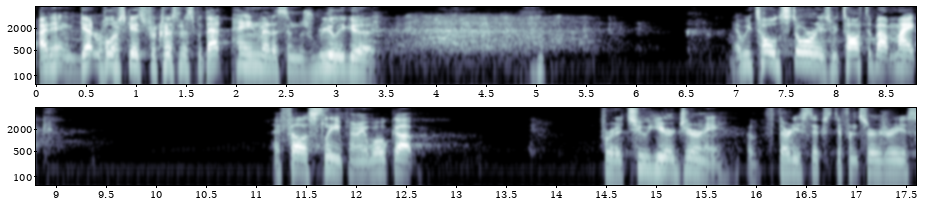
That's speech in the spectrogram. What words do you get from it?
I didn't get roller skates for Christmas, but that pain medicine was really good. And we told stories. We talked about Mike. I fell asleep and I woke up for a two year journey of 36 different surgeries,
